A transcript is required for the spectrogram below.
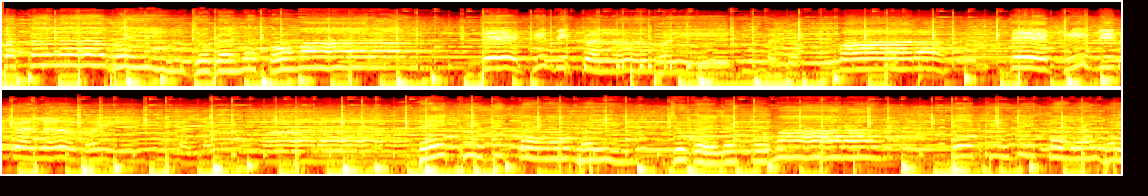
बकल भई जुगल कुमारा। देख बिकल भई जुगल कुमारा। देखी विकल भई जुगल कुमारा। देख बिकल भई जुगल कुमारा। भई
